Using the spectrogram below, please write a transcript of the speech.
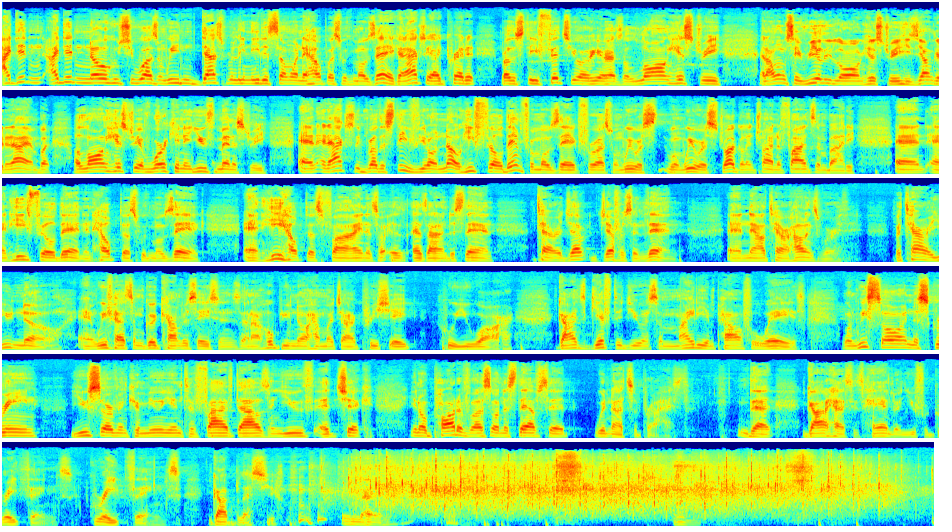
I didn't, I didn't know who she was, and we desperately needed someone to help us with Mosaic. And actually, I credit Brother Steve Fitzhugh here has a long history, and I won't say really long history, he's younger than I am, but a long history of working in youth ministry. And, and actually, Brother Steve, if you don't know, he filled in for Mosaic for us when we were, when we were struggling trying to find somebody. And, and he filled in and helped us with Mosaic. And he helped us find, as, as I understand, Tara Jeff- Jefferson then, and now Tara Hollingsworth. But Tara, you know, and we've had some good conversations, and I hope you know how much I appreciate who you are. God's gifted you in some mighty and powerful ways. When we saw on the screen you serving communion to 5,000 youth at CHIC, you know, part of us on the staff said, We're not surprised that God has his hand on you for great things, great things. God bless you. Amen.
